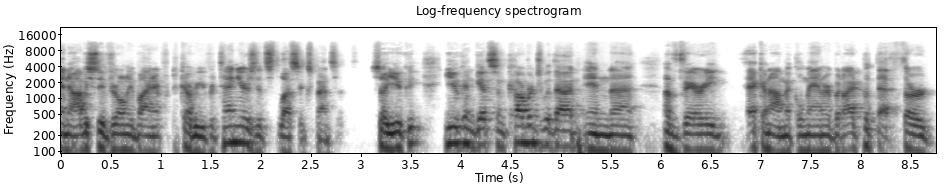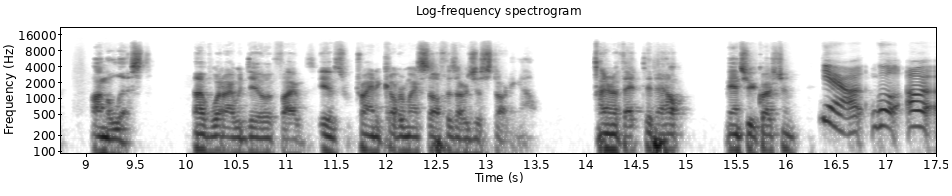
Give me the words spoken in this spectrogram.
And obviously, if you're only buying it to cover you for ten years, it's less expensive. So you could you can get some coverage with that in uh, a very economical manner. But I'd put that third on the list of what I would do if I was trying to cover myself as I was just starting out. I don't know if that did help answer your question. Yeah, well, I,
